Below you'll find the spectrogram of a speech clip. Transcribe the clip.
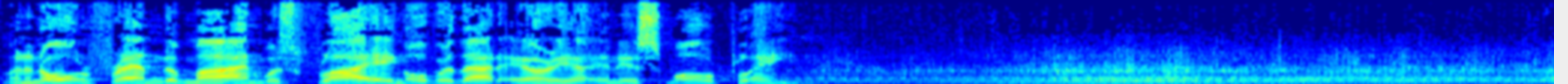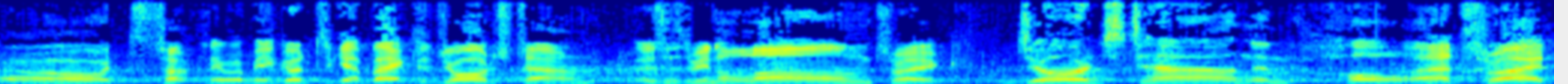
when an old friend of mine was flying over that area in his small plane. Oh, it certainly would be good to get back to Georgetown. This has been a long trek. Georgetown and home. That's right.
